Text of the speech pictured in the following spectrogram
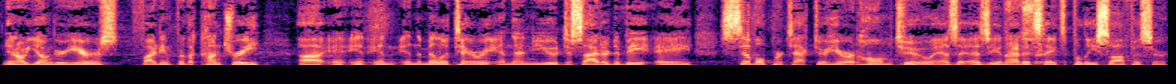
you know younger years fighting for the country uh, in, in in the military, and then you decided to be a civil protector here at home too, as a, as a United sir. States police officer,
